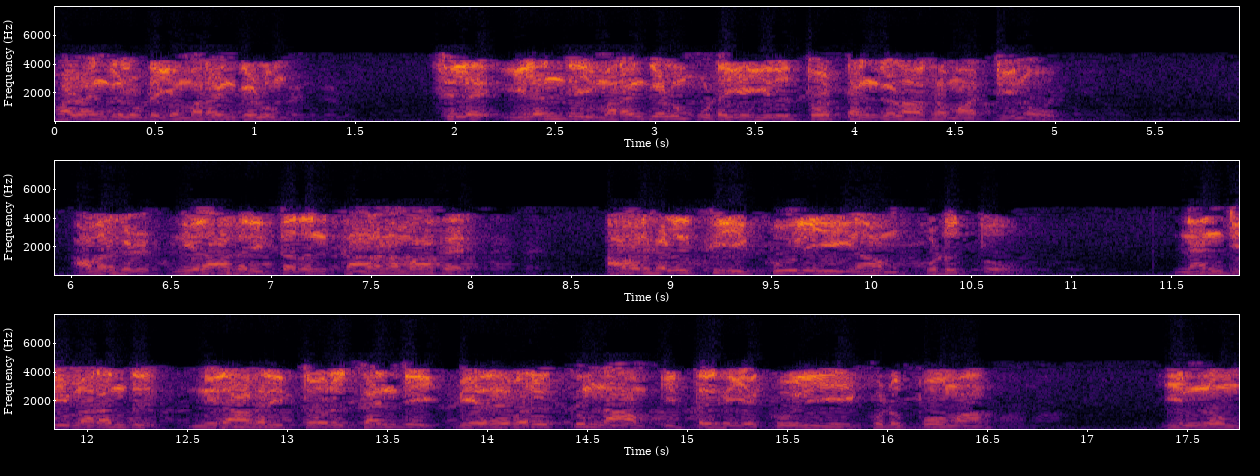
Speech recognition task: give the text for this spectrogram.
பழங்களுடைய மரங்களும் சில இலந்தை மரங்களும் உடைய இரு தோட்டங்களாக மாற்றினோம். அவர்கள் நிராகரித்ததன் காரணமாக அவர்களுக்கு இக்கூலியை நாம் கொடுத்தோம். நன்றி மறந்து நிராகரித்தோருக்கன்றி வேறெவருக்கும் நாம் இத்தகைய கூலியை கொடுப்போமா? இன்னும்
